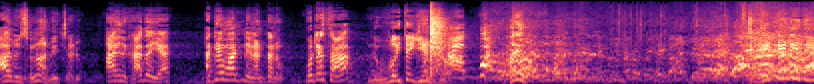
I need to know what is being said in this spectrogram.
ఆ విషయంలో అనేచ్చాడు ఆయన కాదయ్యా అదే మాట నేను అంటాను. కొట్టేస్తావా? నువ్వైతే ఏంట్రా? అబ్బా! ఏంటండి ఇది?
